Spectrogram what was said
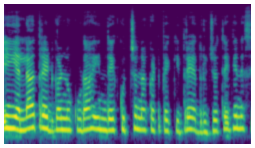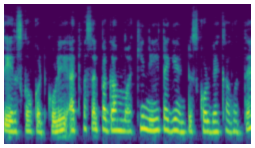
ಈ ಎಲ್ಲ ಥ್ರೆಡ್ಗಳನ್ನು ಕೂಡ ಹಿಂದೆ ಕುಚ್ಚನ್ನು ಕಟ್ಟಬೇಕಿದ್ರೆ ಅದ್ರ ಜೊತೆಗೇ ಸೇರಿಸ್ಕೊಂಡು ಕಟ್ಕೊಳ್ಳಿ ಅಥವಾ ಸ್ವಲ್ಪ ಗಮ್ ಹಾಕಿ ನೀಟಾಗಿ ಅಂಟಿಸ್ಕೊಳ್ಬೇಕಾಗುತ್ತೆ.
